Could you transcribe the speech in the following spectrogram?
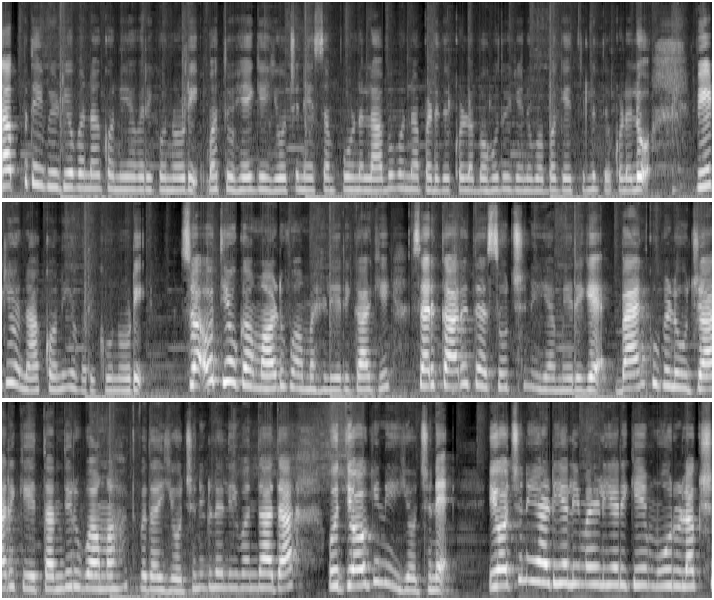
ತಪ್ಪದೆ ವಿಡಿಯೋವನ್ನು ಕೊನೆಯವರೆಗೂ ನೋಡಿ ಮತ್ತು ಹೇಗೆ ಯೋಜನೆ ಸಂಪೂರ್ಣ ಲಾಭವನ್ನು ಪಡೆದುಕೊಳ್ಳಬಹುದು ಎನ್ನುವ ಬಗ್ಗೆ ತಿಳಿದುಕೊಳ್ಳಲು ವಿಡಿಯೋನ ಕೊನೆಯವರೆಗೂ ನೋಡಿ. ಸ್ವಉದ್ಯೋಗ ಮಾಡುವ ಮಹಿಳೆಯರಿಗಾಗಿ ಸರ್ಕಾರದ ಸೂಚನೆಯ ಮೇರೆಗೆ ಬ್ಯಾಂಕುಗಳು ಜಾರಿಗೆ ತಂದಿರುವ ಮಹತ್ವದ ಯೋಜನೆಗಳಲ್ಲಿ ಒಂದಾದ ಉದ್ಯೋಗಿನಿ ಯೋಜನೆ. ಯೋಜನೆಯ ಅಡಿಯಲ್ಲಿ ಮಹಿಳೆಯರಿಗೆ ಮೂರು ಲಕ್ಷ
